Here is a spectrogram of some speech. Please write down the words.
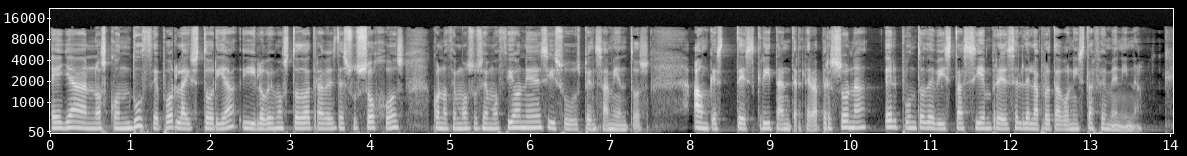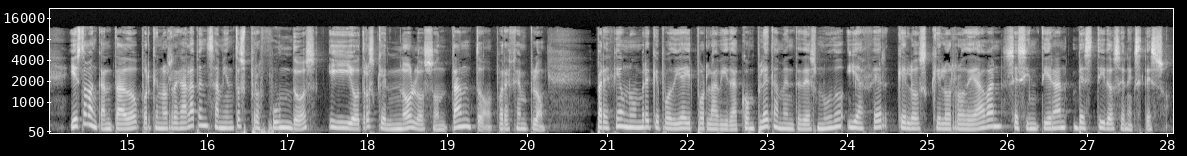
Ella nos conduce por la historia y lo vemos todo a través de sus ojos, conocemos sus emociones y sus pensamientos. Aunque esté escrita en tercera persona, el punto de vista siempre es el de la protagonista femenina. Y esto me ha encantado porque nos regala pensamientos profundos y otros que no lo son tanto. Por ejemplo, parecía un hombre que podía ir por la vida completamente desnudo y hacer que los que lo rodeaban se sintieran vestidos en exceso.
